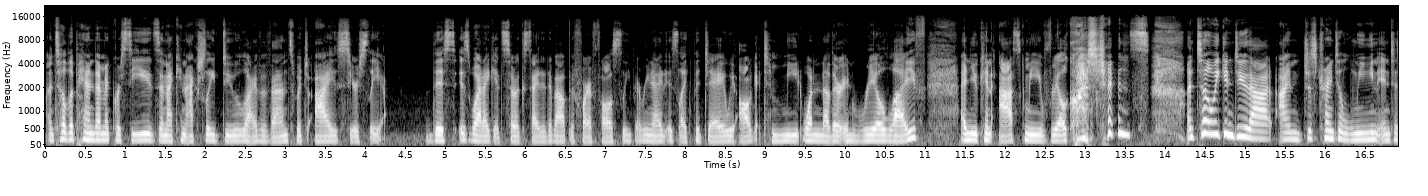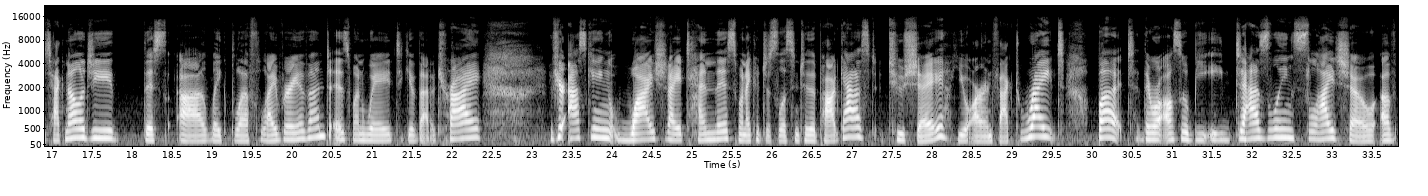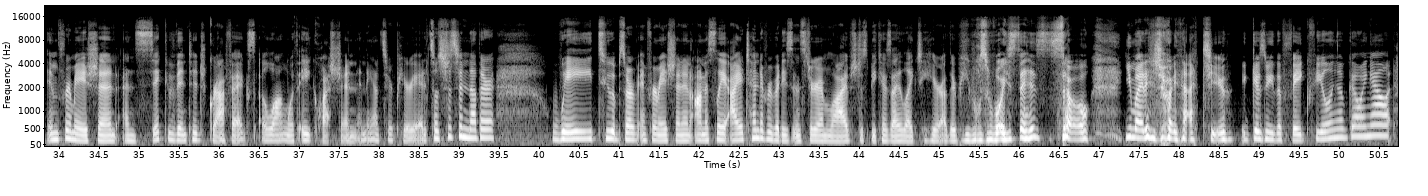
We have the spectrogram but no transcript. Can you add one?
until the pandemic recedes and I can actually do live events, which I seriously this is what I get so excited about before I fall asleep every night is like the day we all get to meet one another in real life and you can ask me real questions. Until we can do that, I'm just trying to lean into technology this uh, Lake Bluff Library event is one way to give that a try. If you're asking why should I attend this when I could just listen to the podcast, touche, you are in fact right. But there will also be a dazzling slideshow of information and sick vintage graphics along with a question and answer period. So it's just another way to absorb information. And honestly, I attend everybody's Instagram lives just because I like to hear other people's voices. So you might enjoy that too. It gives me the fake feeling of going out.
